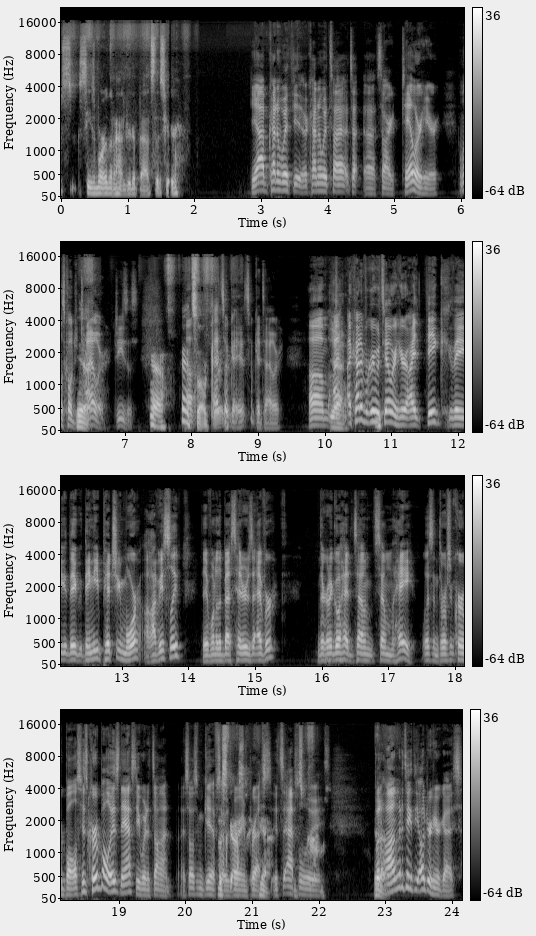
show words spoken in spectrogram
sees more than 100 at bats this year. Yeah, I'm kind of with you. I'm Kind of with Ty, Ty- uh, sorry Taylor here. I almost called you Yeah. Tyler. Jesus. Yeah, that's Uh, all good. That's okay. It's okay, Tyler. Um, Yeah. I, I kind of agree with Taylor here. I think they, they, they need pitching more. Obviously, they have one of the best hitters ever. They're gonna go ahead and tell him, tell him hey, listen, throw some curveballs. His curveball is nasty when it's on. I saw some gifs. I was very impressed. yeah. It's It's absolutely. gross. But. I'm gonna take the under here, guys.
